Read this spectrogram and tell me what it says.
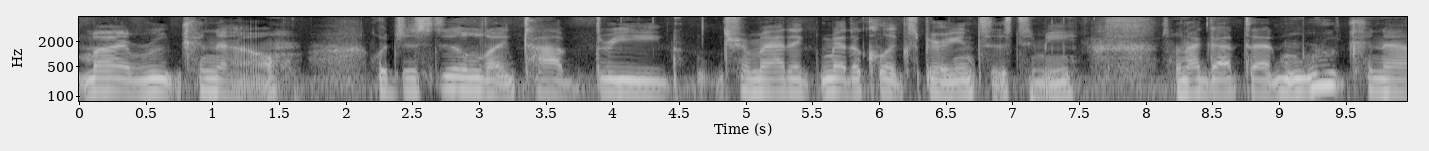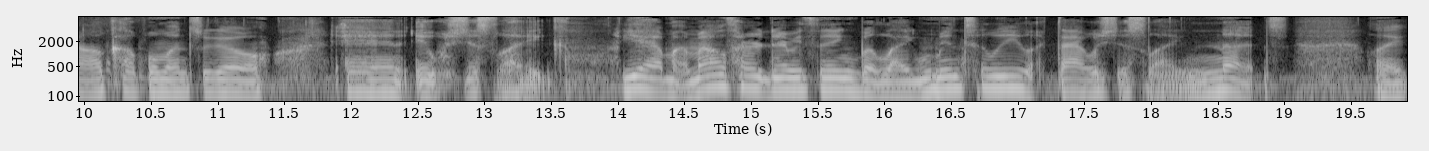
my root canal, which is still like top three traumatic medical experiences to me. So when I got that root canal a couple months ago, and it was just like, yeah, my mouth hurt and everything, but like mentally, like that was just like nuts. Like,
